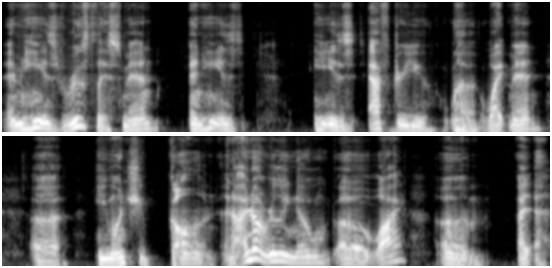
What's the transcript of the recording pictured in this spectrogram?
he is ruthless, man, and he is he is after you, uh, white man. Uh, he wants you gone, and I don't really know uh, why. Um, I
